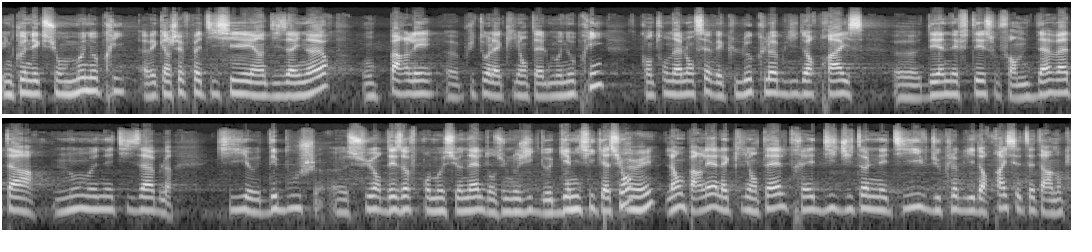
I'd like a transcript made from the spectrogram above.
une connexion Monoprix avec un chef pâtissier et un designer, on parlait euh, plutôt à la clientèle Monoprix. Quand on a lancé avec le club Leader Price euh, des NFT sous forme d'avatar non monétisable qui euh, débouche euh, sur des offres promotionnelles dans une logique de gamification. Là, on parlait à la clientèle très digital native du club Leader Price, etc. Donc,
